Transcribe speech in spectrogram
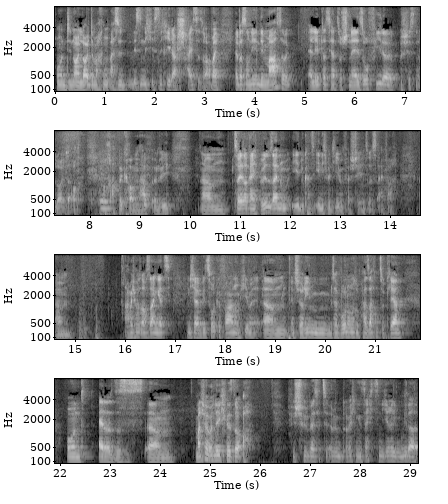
und die neuen Leute machen, also ist nicht, ist nicht jeder scheiße so, aber ich habe das noch nie in dem Maße erlebt, dass ich halt so schnell so viele beschissene Leute auch, mhm. auch abbekommen habe irgendwie. Ähm, soll jetzt auch gar nicht böse sein, du, eh, du kannst eh nicht mit jedem verstehen, so ist es einfach. Ähm, aber ich muss auch sagen, jetzt bin ich ja irgendwie zurückgefahren, um hier ähm, in Schwerin mit der Wohnung so ein paar Sachen zu klären. Und Alter, das ist. Ähm, manchmal überlege ich mir so, oh, wie schön wäre es jetzt hier irgendwie mit irgendwelchen 16-Jährigen wieder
